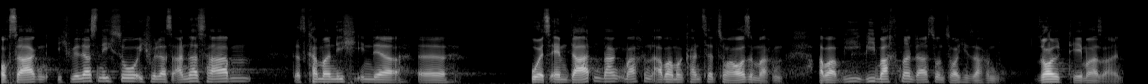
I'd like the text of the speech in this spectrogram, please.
auch sagen, ich will das nicht so, ich will das anders haben. Das kann man nicht in der äh, OSM-Datenbank machen, aber man kann es ja zu Hause machen. Aber wie, wie macht man das und solche Sachen soll Thema sein.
